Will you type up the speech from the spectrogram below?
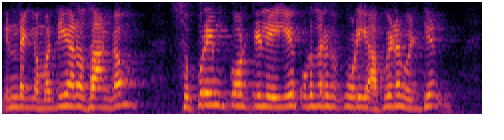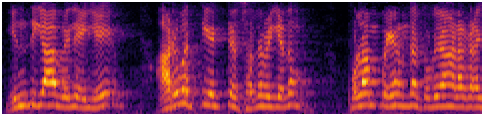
இன்றைக்கு மத்திய அரசாங்கம் சுப்ரீம் கோர்ட்டிலேயே கொடுத்திருக்கக்கூடிய அபிடவிட்டில் இந்தியாவிலேயே அறுபத்தி எட்டு சதவிகிதம் புலம்பெயர்ந்த தொழிலாளர்களை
